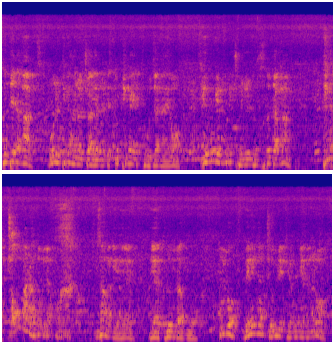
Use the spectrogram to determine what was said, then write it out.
근데다가 오늘 비가 안 올 줄 알았는데 또 비가 이렇게 오잖아요 계곡에 물이 졸졸 흐르다가 비가 조금만 와도 그냥 확 이상하게 예 그러더라고요 그리고 매년 저 위에 계곡에는요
